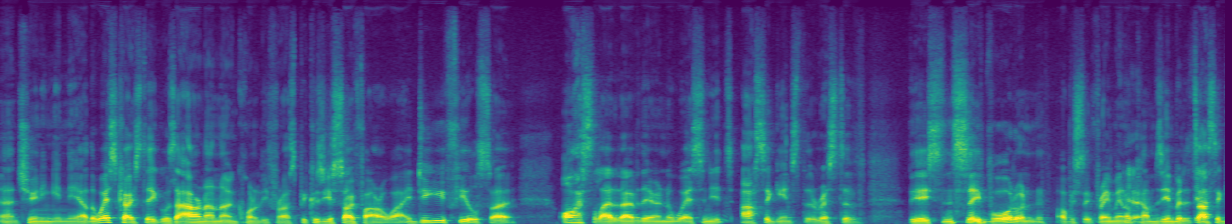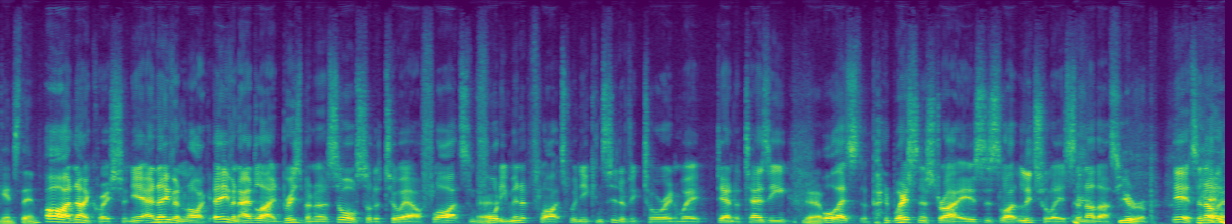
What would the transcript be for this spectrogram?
uh, tuning in now? The West Coast Eagles are an unknown quantity for us because you're so far away. Do you feel so isolated over there in the West, and it's us against the rest of the Eastern Seaboard, and obviously Fremantle Yeah. comes in, but it's us against them. Oh, no question. Yeah, and even like even Adelaide, Brisbane, it's all sort of two-hour flights and forty-minute flights when you consider Victoria and we're down to Tassie. Yeah. All that's but Western Australia is just like literally it's another. It's Europe. Yeah, it's another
